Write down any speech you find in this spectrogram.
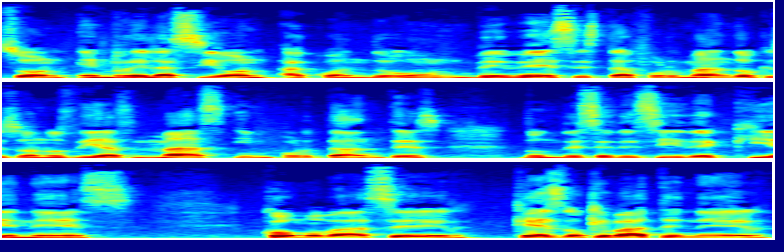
son en relación a cuando un bebé se está formando, que son los días más importantes donde se decide quién es, cómo va a ser, qué es lo que va a tener,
